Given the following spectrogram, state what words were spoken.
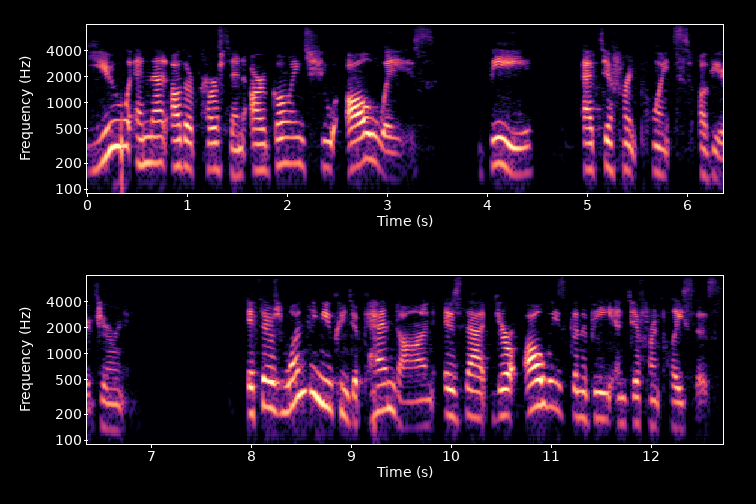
you and that other person are going to always be at different points of your journey if there's one thing you can depend on is that you're always going to be in different places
